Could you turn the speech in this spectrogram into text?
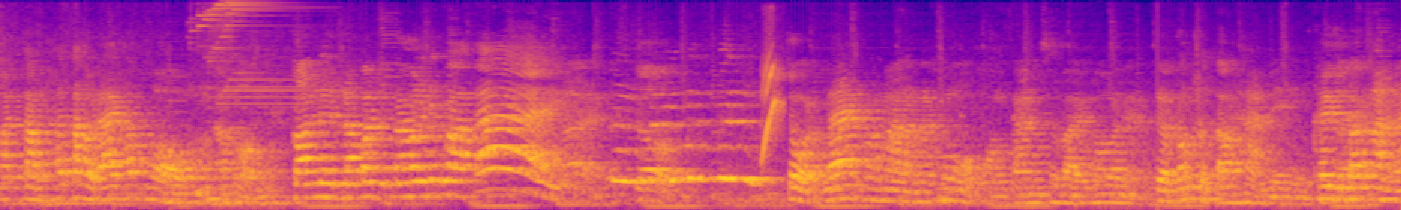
มาจำค่าเตาได้ครับผม ครับผมก่อนอื่นเรามาจุดเตาเลยดีกว่าไป let's go โจทย์แรกประมาณนะทั้งหมดของการ survival เนี่ยเราต้องจุดเตาถ่านเอง เคยจุดเตาถ่านไหม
